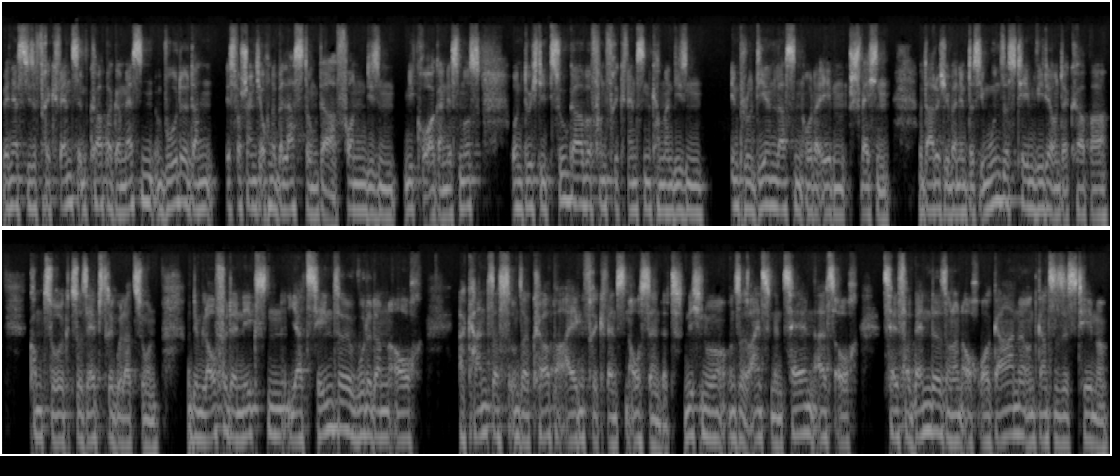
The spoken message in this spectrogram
wenn jetzt diese Frequenz im Körper gemessen wurde, dann ist wahrscheinlich auch eine Belastung da von diesem Mikroorganismus. Und durch die Zugabe von Frequenzen kann man diesen implodieren lassen oder eben schwächen. Und dadurch übernimmt das Immunsystem wieder und der Körper kommt zurück zur Selbstregulation. Und im Laufe der nächsten Jahrzehnte wurde dann auch erkannt, dass unser Körper Eigenfrequenzen aussendet. Nicht nur unsere einzelnen Zellen als auch Zellverbände, sondern auch Organe und ganze Systeme.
